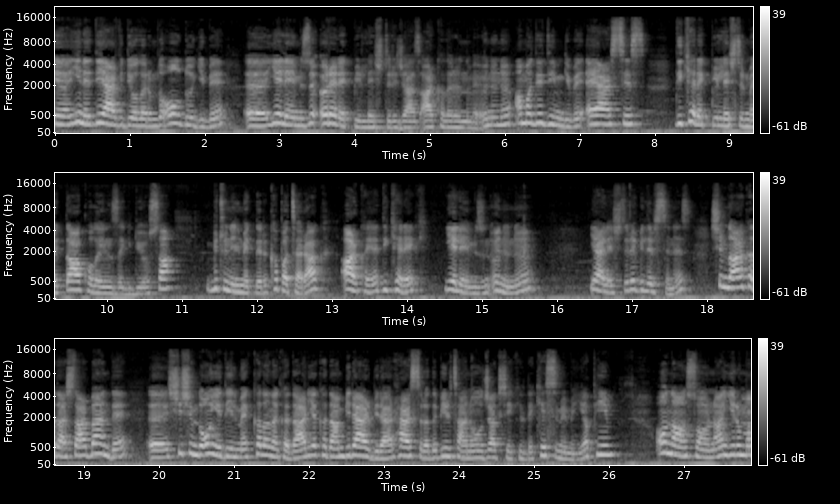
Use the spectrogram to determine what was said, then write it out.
e, yine diğer videolarımda olduğu gibi e, yeleğimizi örerek birleştireceğiz arkalarını ve önünü. Ama dediğim gibi eğer siz dikerek birleştirmek daha kolayınıza gidiyorsa bütün ilmekleri kapatarak arkaya dikerek yeleğimizin önünü yerleştirebilirsiniz. Şimdi arkadaşlar ben de e, şişimde 17 ilmek kalana kadar yakadan birer birer her sırada bir tane olacak şekilde kesimimi yapayım. Ondan sonra 20,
